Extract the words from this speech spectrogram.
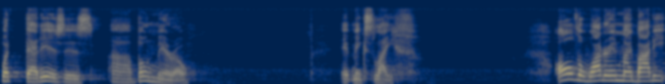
What that is, is uh, bone marrow. It makes life. All the water in my body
